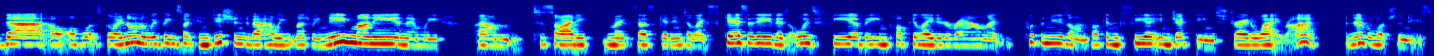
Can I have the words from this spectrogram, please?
that of what's going on. And we've been so conditioned about how we, much we need money. And then we um society makes us get into like scarcity. There's always fear being populated around like put the news on. Fucking fear injecting straight away right? I never watch the news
